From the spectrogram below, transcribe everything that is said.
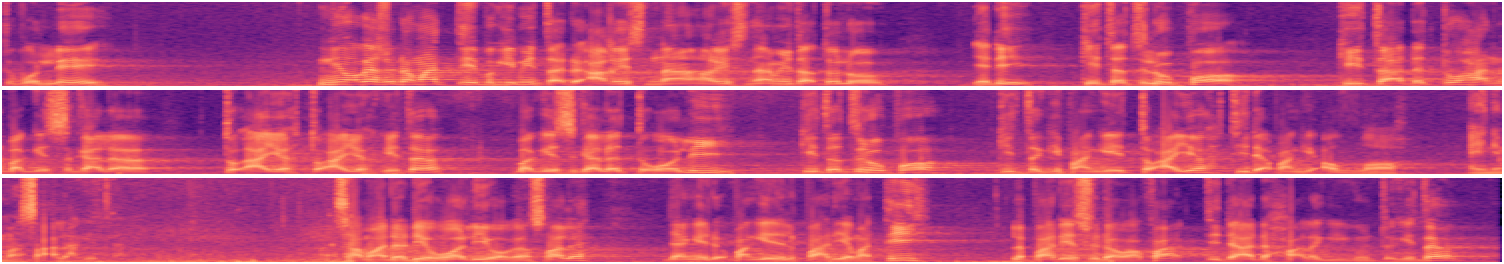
itu boleh. Ni orang sudah mati pergi minta Arisna, Arisna minta tolong. Jadi kita terlupa. Kita ada Tuhan bagi segala tok ayah tok ayah kita, bagi segala tok wali. Kita terlupa kita pergi panggil tok ayah tidak panggil Allah. Ini masalah kita. Sama ada dia wali orang soleh, jangan duk panggil lepas dia mati, lepas dia sudah wafat, tidak ada hak lagi untuk kita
